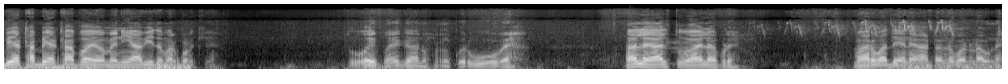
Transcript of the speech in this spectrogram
બેઠા બેઠા ભાઈ, અમે નહીં આવીએ તમારે પડખે. તોય ભાઈ ગાનું શું કરવું હવે? હાલે, હાલ, તું હાલ આપણે મારવા દે ને આટા રવાડાવને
